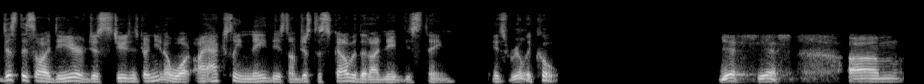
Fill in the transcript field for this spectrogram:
just this idea of just students going, you know what, I actually need this. I've just discovered that I need this thing. It's really cool. Yes, yes. Um,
